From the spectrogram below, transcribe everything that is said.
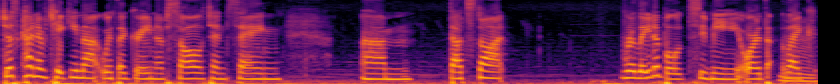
just kind of taking that with a grain of salt and saying um, that's not relatable to me or th- like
